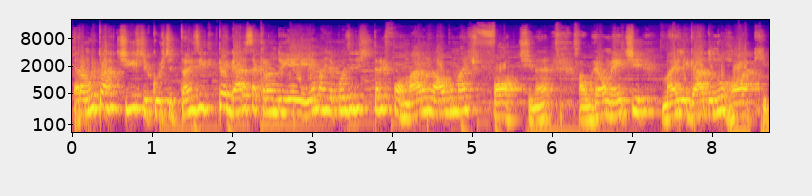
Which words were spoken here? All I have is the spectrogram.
era muito artístico os Titãs e pegaram essa crana do Iê, mas depois eles transformaram em algo mais forte, né? Algo realmente mais ligado no rock.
